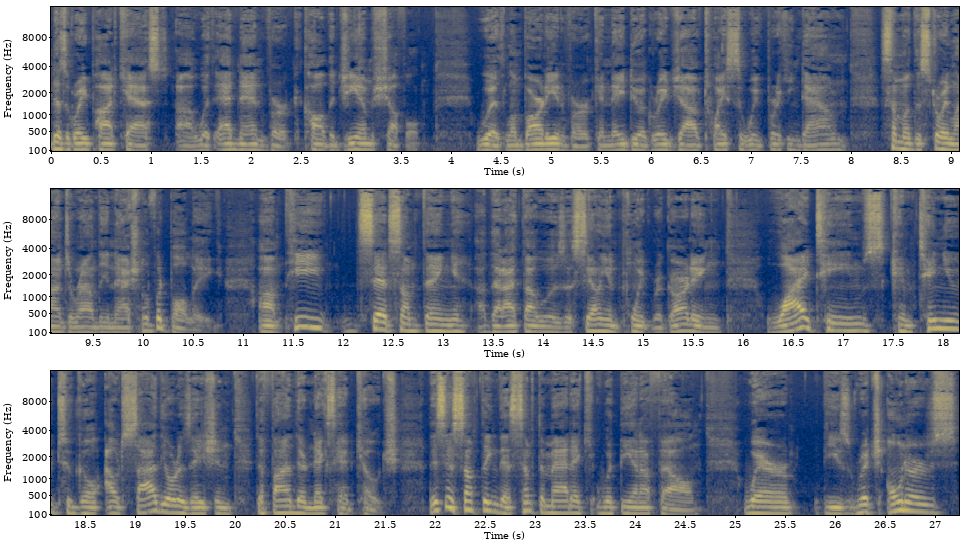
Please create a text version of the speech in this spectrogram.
does a great podcast uh, with Adnan Virk called the GM Shuffle with Lombardi and Virk, and they do a great job twice a week breaking down some of the storylines around the National Football League. Um, he said something uh, that I thought was a salient point regarding why teams continue to go outside the organization to find their next head coach. This is something that's symptomatic with the NFL, where these rich owners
